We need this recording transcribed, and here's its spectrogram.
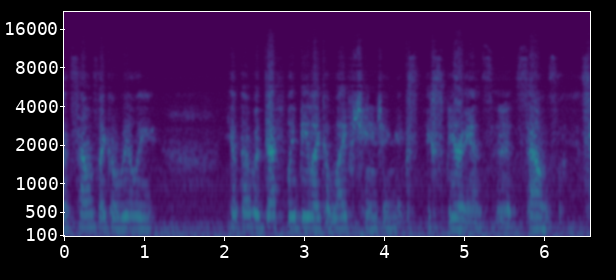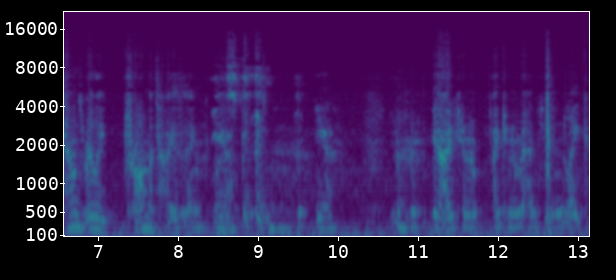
that sounds like a really yeah that would definitely be like a life changing ex- experience, and it sounds it sounds really traumatizing. Yeah, yeah. Mm-hmm. Yeah, I can I can imagine like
